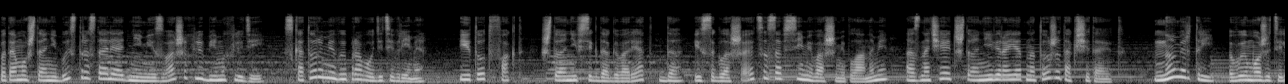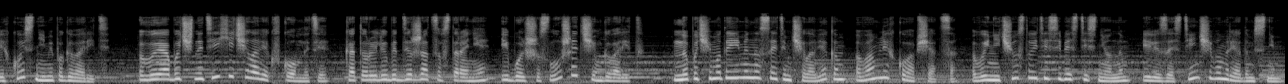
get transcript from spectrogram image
потому что они быстро стали одними из ваших любимых людей, с которыми вы проводите время. И тот факт, что они всегда говорят «да» и соглашаются со всеми вашими планами, означает, что они, вероятно, тоже так считают. Номер три. Вы можете легко с ними поговорить. Вы обычно тихий человек в комнате, который любит держаться в стороне и больше слушает, чем говорит. Но почему-то именно с этим человеком вам легко общаться. Вы не чувствуете себя стесненным или застенчивым рядом с ним.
